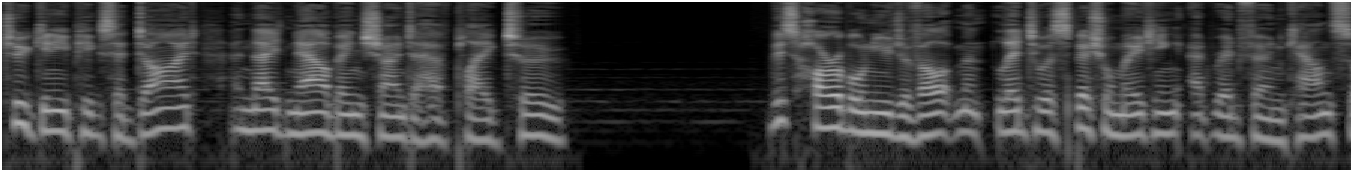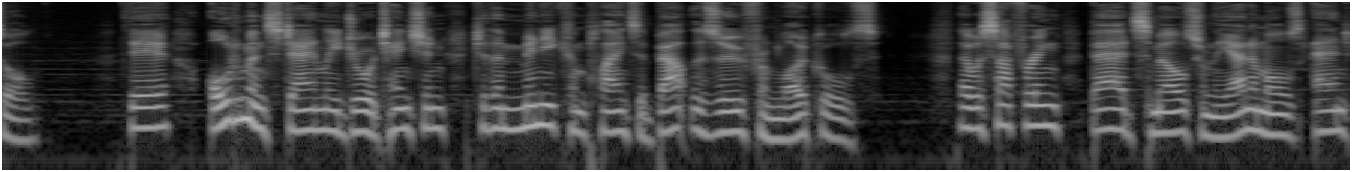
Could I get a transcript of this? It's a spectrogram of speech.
two guinea pigs had died, and they'd now been shown to have plague too. This horrible new development led to a special meeting at Redfern Council. There, Alderman Stanley drew attention to the many complaints about the zoo from locals. They were suffering bad smells from the animals and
